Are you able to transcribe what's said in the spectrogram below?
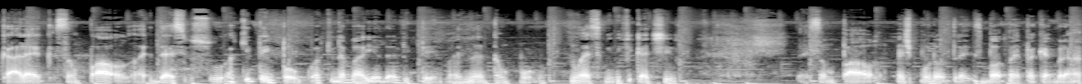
careca, São Paulo, aí desce o sul. Aqui tem pouco, aqui na Bahia deve ter, mas não é tão pouco, não é significativo. São Paulo, mas por outra eles botam aí para quebrar.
